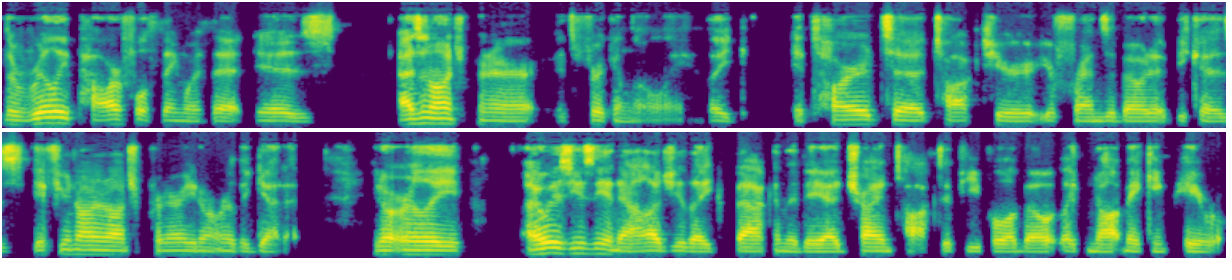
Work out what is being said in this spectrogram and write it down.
the really powerful thing with it is as an entrepreneur, it's freaking lonely. Like it's hard to talk to your, your friends about it because if you're not an entrepreneur, you don't really get it. You don't really I always use the analogy like back in the day I'd try and talk to people about like not making payroll.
